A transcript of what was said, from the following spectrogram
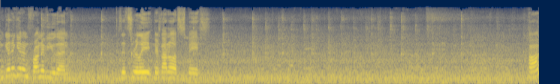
I'm gonna get in front of you then. Because it's really, there's not enough space. Huh?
